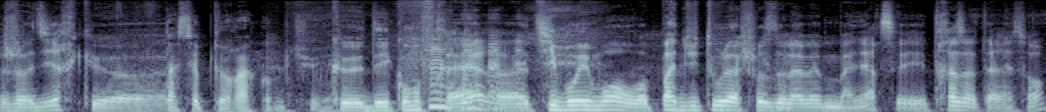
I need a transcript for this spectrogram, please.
Je dois dire que, euh, T'accepteras comme tu es. que des confrères, euh, Thibaut et moi, on voit pas du tout la chose de la même manière, c'est très intéressant.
